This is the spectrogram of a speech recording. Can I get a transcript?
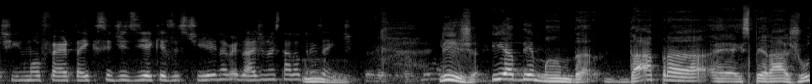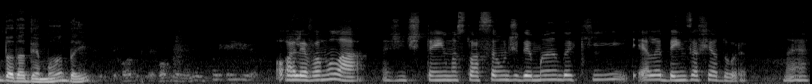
tinha uma oferta aí que se dizia que existia e na verdade não estava presente. Uhum. Lígia, e a demanda? Dá para é, esperar ajuda da demanda aí? Olha, vamos lá. A gente tem uma situação de demanda que ela é bem desafiadora, né?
